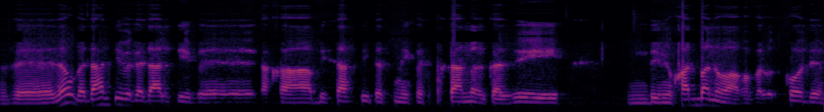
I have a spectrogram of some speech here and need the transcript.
וזהו, גדלתי וגדלתי, וככה ביססתי את עצמי כשחקן מרכזי, במיוחד בנוער, אבל עוד קודם,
